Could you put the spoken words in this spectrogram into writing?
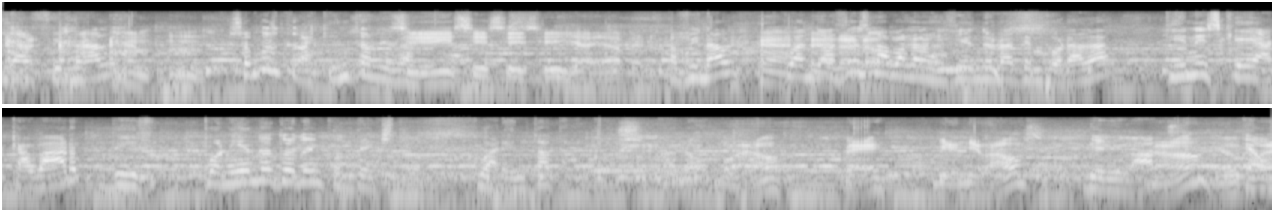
Y al final, somos la quinta de Sí, Dani sí, sí, sí, ya, ya, pero. Al final, cuando haces no. la valoración de una temporada, tienes que acabar poniendo todo en contexto. 40 tacos. No, no. Bueno, ¿eh? Bien llevados. Bien llevados. ¿No? Aún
